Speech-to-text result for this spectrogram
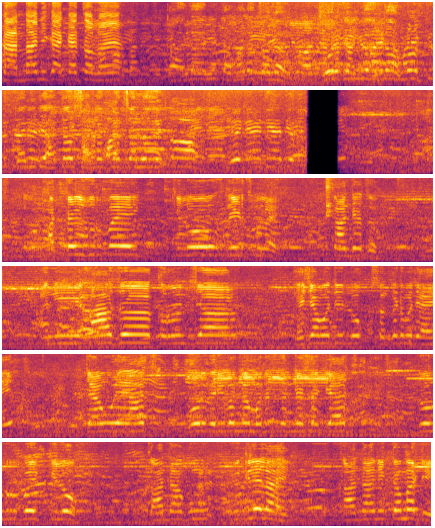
कांदा आणि काय काय चालू आहे? कांदा आणि टमाटर चालू आहे. और गरीबी हटाओ गरीबी हटाओ संघटना चालू आहे. अठ्ठावीस रुपये किलो रेट चालू आहे कांद्याचं. आणि आज करोनाच्या ह्याच्यामध्ये लोक संकटमध्ये आहे. त्यामुळे आज गोरगरिबांना मदत करण्यासाठी आज दोन रुपये किलो कांदा आपण विकलेला आहे. कांदा आणि टमाटे.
